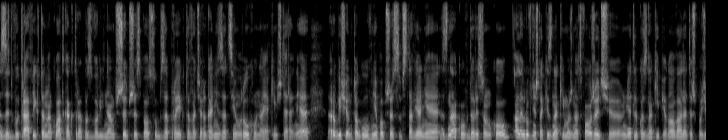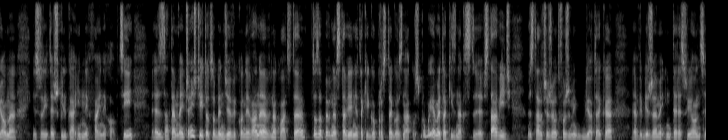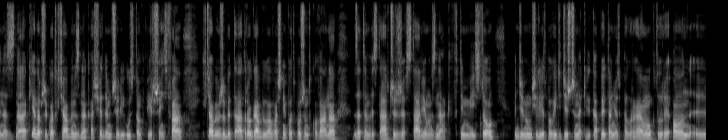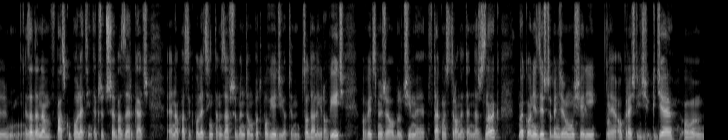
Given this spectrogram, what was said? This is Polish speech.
ZW Traffic to nakładka, która pozwoli nam w szybszy sposób zaprojektować organizację ruchu na jakimś terenie. Robi się to głównie poprzez wstawianie znaków do rysunku, ale również takie znaki można tworzyć, e, nie tylko znaki pionowe, ale też poziome. Jest tutaj też kilka innych fajnych opcji. E, zatem najczęściej to, co będzie wykonywane w nakładce, to zapewne wstawienie takiego prostego znaku. Spróbujemy taki znak wstawić. Wystarczy, że otworzymy bibliotekę, e, wybierzemy interesujący nas znak. Ja na przykład chciałbym znak A7, czyli ustąp pierwszeństwa. Chciałbym, żeby ta droga była właśnie podporządkowana, zatem wystarczy, że wstawię znak w tym miejscu. Będziemy musieli odpowiedzieć jeszcze na kilka pytań od programu, który on y, zada nam w pasku poleceń. Także trzeba zerkać e, na pasek poleceń, tam zawsze będą podpowiedzi o tym, co dalej robić. Powiedzmy, że obrócimy w taką stronę ten nasz znak. Na koniec jeszcze będziemy musieli e, określić, gdzie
